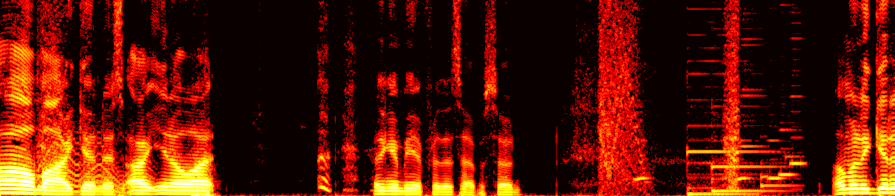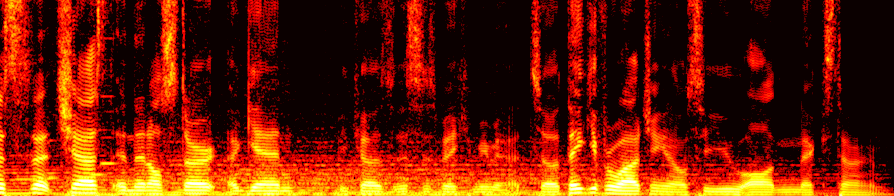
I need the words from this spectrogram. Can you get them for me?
Oh my goodness. Alright, you know what? That's gonna be it for this episode. I'm gonna get us to that chest and then I'll start again because this is making me mad. So thank you for watching and I'll see you all next time.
